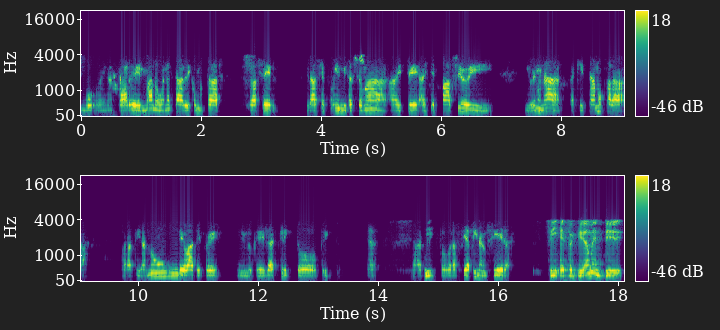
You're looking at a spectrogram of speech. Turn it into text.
Buenas tardes, hermano. Buenas tardes. ¿Cómo estás? Placer. Gracias por la invitación a, a este a este espacio y, y bueno, nada, aquí estamos para para tirarnos un, un debate, pues, en lo que es la cripto, cripto la, Sí. criptografía financiera. Sí, efectivamente,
